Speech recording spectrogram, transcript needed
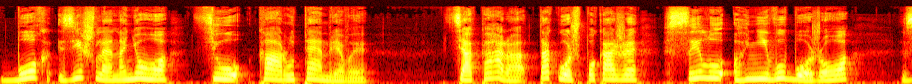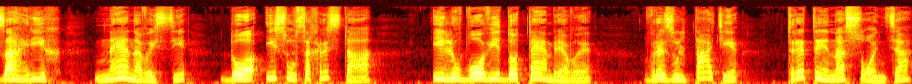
Бог зішле на нього цю кару темряви. Ця кара також покаже силу гніву Божого за гріх ненависті до Ісуса Христа і любові до темряви. В результаті третина сонця,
